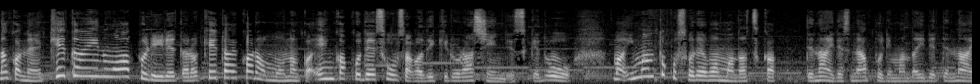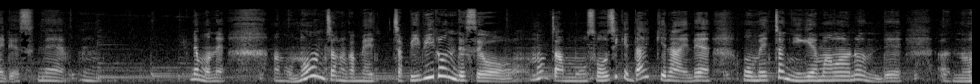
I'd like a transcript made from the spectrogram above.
なんかね携帯のアプリ入れたら携帯からもなんか遠隔で操作ができるらしいんですけどまあ今んとこそれはまだ使ってないですね。アプリまだ入れてないですね。うん。でもね、あの、のんちゃんがめっちゃビビるんですよ。のんちゃんもう掃除機大嫌いで、もうめっちゃ逃げ回るんで、あの、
